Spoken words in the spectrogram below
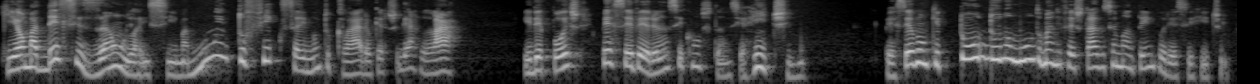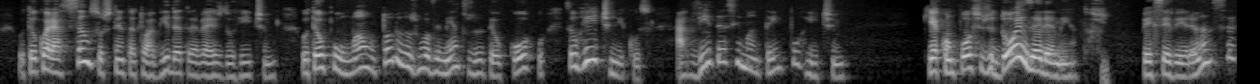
que é uma decisão lá em cima, muito fixa e muito clara, eu quero chegar lá. E depois perseverança e constância, ritmo. Percebam que tudo no mundo manifestado se mantém por esse ritmo. O teu coração sustenta a tua vida através do ritmo. O teu pulmão, todos os movimentos do teu corpo são rítmicos. A vida se mantém por ritmo, que é composto de dois elementos: perseverança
